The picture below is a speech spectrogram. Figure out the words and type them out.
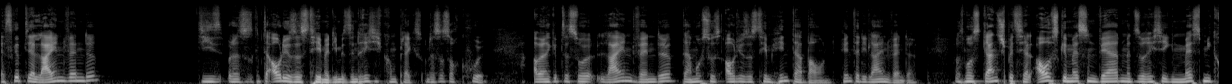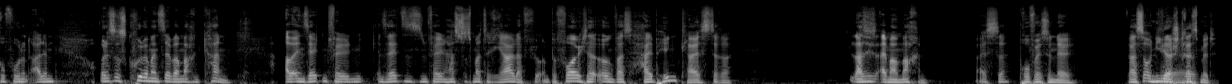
es gibt ja Leinwände, die, oder es gibt ja Audiosysteme, die sind richtig komplex und das ist auch cool. Aber dann gibt es so Leinwände, da musst du das Audiosystem hinterbauen, hinter die Leinwände. Das muss ganz speziell ausgemessen werden mit so richtigen Messmikrofonen und allem. Und es ist cool, wenn man es selber machen kann. Aber in, seltenen Fällen, in seltensten Fällen hast du das Material dafür. Und bevor ich da irgendwas halb hinkleistere, lass ich es einmal machen. Weißt du? Professionell. Da hast du auch nie wieder Ja. Stress mit.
